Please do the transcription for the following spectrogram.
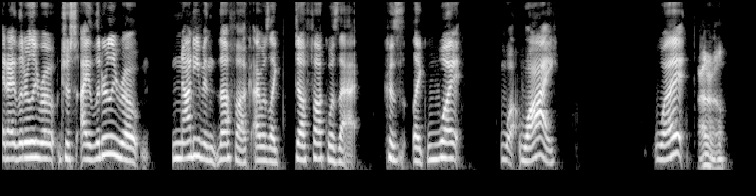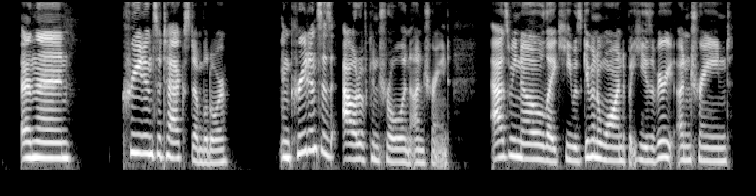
And I literally wrote just I literally wrote not even the fuck. I was like, "The fuck was that?" Cuz like what what why? What? I don't know. And then Credence attacks Dumbledore. And Credence is out of control and untrained. As we know, like he was given a wand, but he is a very untrained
